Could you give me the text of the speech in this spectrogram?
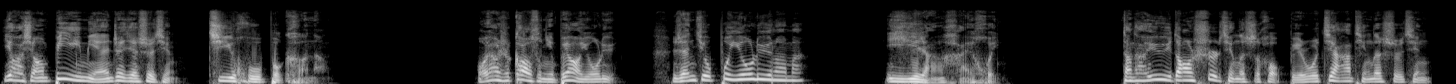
要想避免这些事情，几乎不可能。我要是告诉你不要忧虑，人就不忧虑了吗？依然还会。当他遇到事情的时候，比如家庭的事情、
